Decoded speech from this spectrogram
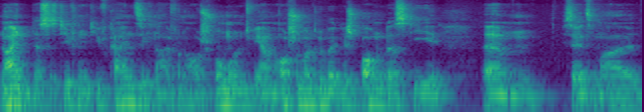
Nein, das ist definitiv kein Signal von Aufschwung. Und wir haben auch schon mal darüber gesprochen, dass die, ähm, ich sage jetzt mal,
